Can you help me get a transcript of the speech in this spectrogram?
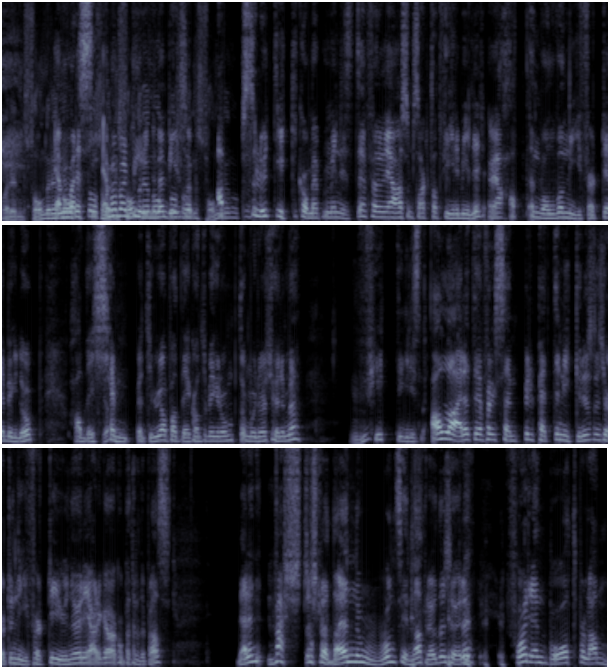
Var det en sånn Jeg må bare, si, så jeg må bare en sånn begynne med en bil som sånn Renault 8. absolutt ikke kommer på min liste, for jeg har som sagt hatt fire biler. Og jeg har hatt en Volvo 940 jeg bygde opp. Hadde kjempetrua på at det kom til å bli gromt og moro å kjøre med. Mhm. Fytti grisen. All ære til f.eks. Petter Nikkerud som kjørte 940 junior i helga og kom på tredjeplass. Det er den verste slødda jeg noensinne har prøvd å kjøre. For en båt på land.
